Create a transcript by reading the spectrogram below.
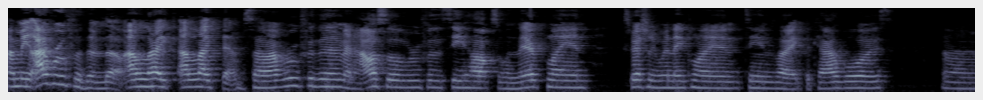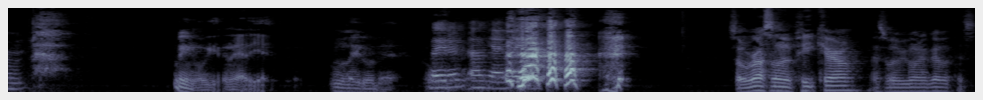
I mean, I root for them though. I like, I like them. So I root for them, and I also root for the Seahawks when they're playing, especially when they playing teams like the Cowboys. Um, We ain't gonna get into that yet. We'll later on that. later, okay. Later. so Russell and Pete Carroll, that's where we want to go with this.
